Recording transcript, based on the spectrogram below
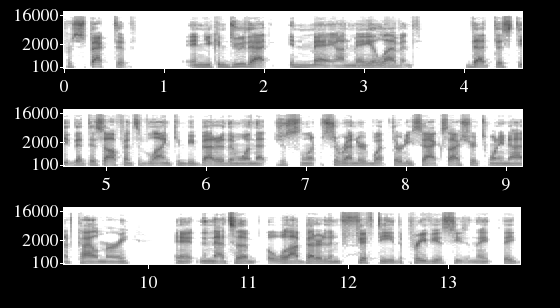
perspective, and you can do that in May on May 11th, that this that this offensive line can be better than one that just surrendered what 30 sacks last year, 29 of Kyle Murray, and, that's a, a, lot better than 50 the previous season. They they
